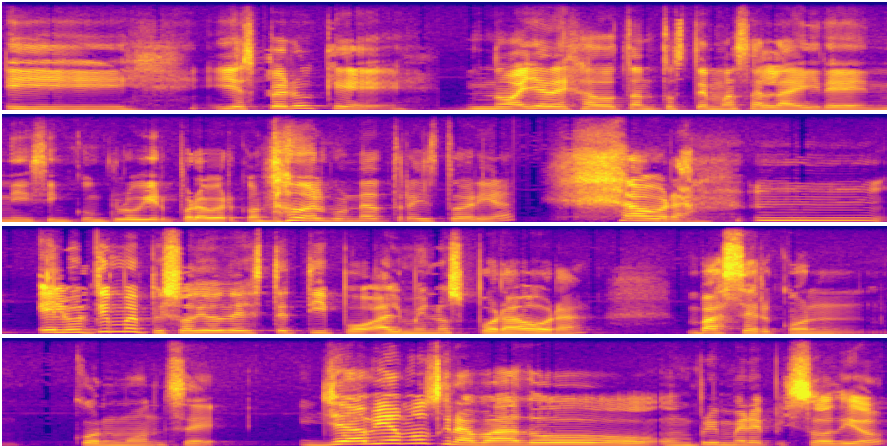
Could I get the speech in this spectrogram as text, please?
Y espero que no haya dejado tantos temas al aire ni sin concluir por haber contado alguna otra historia. Ahora, mmm, el último episodio de este tipo, al menos por ahora, va a ser con, con Monse. Ya habíamos grabado un primer episodio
